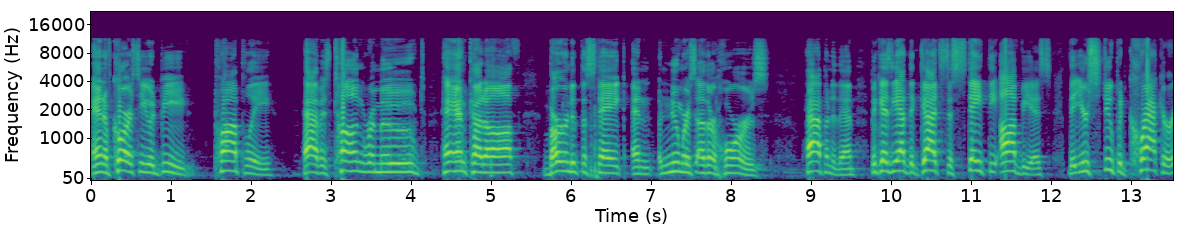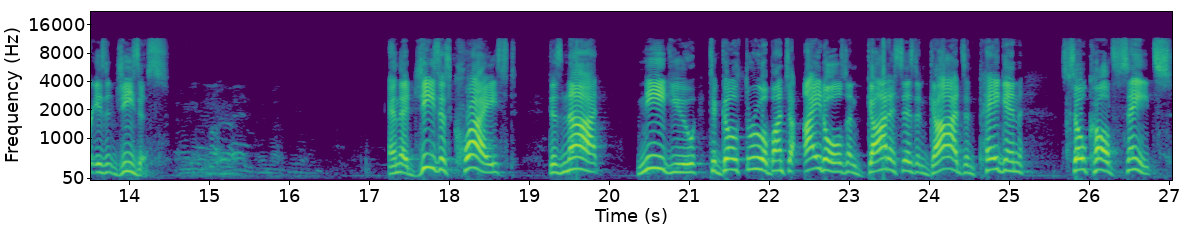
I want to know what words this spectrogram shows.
And of course, he would be promptly have his tongue removed, hand cut off, burned at the stake, and numerous other horrors happen to them because he had the guts to state the obvious that your stupid cracker isn't Jesus. And that Jesus Christ does not need you to go through a bunch of idols and goddesses and gods and pagan so-called saints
